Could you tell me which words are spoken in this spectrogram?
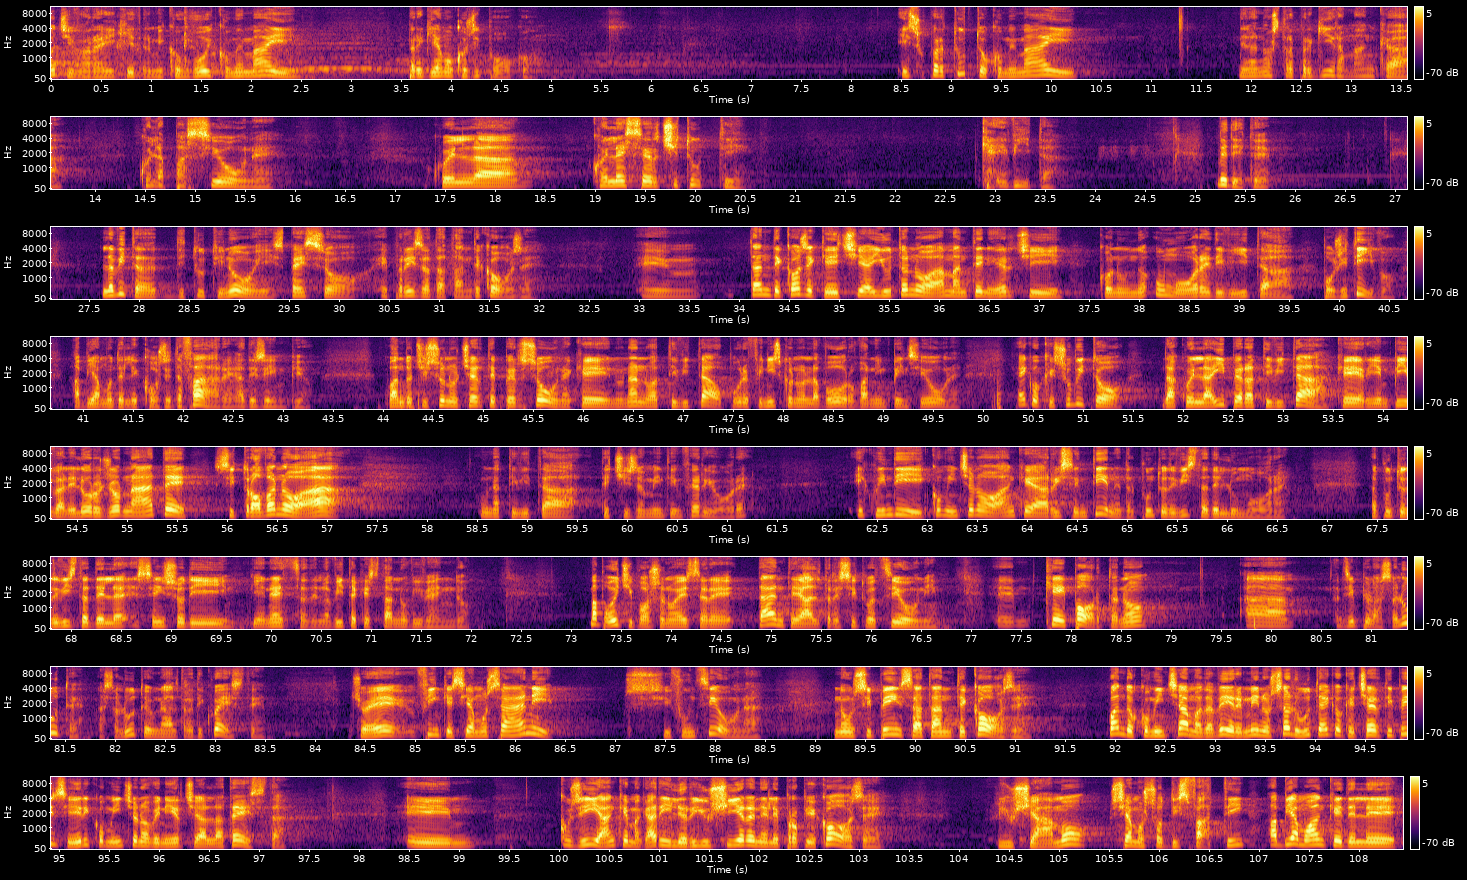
Oggi vorrei chiedermi con voi come mai preghiamo così poco e soprattutto come mai nella nostra preghiera manca quella passione, quella, quell'esserci tutti, che è vita. Vedete, la vita di tutti noi spesso è presa da tante cose, ehm, tante cose che ci aiutano a mantenerci con un umore di vita positivo. Abbiamo delle cose da fare, ad esempio. Quando ci sono certe persone che non hanno attività oppure finiscono il lavoro, vanno in pensione, ecco che subito da quella iperattività che riempiva le loro giornate si trovano a un'attività decisamente inferiore e quindi cominciano anche a risentirne dal punto di vista dell'umore, dal punto di vista del senso di pienezza della vita che stanno vivendo. Ma poi ci possono essere tante altre situazioni eh, che portano a, ad esempio, la salute. La salute è un'altra di queste. Cioè, finché siamo sani, si funziona, non si pensa a tante cose. Quando cominciamo ad avere meno salute, ecco che certi pensieri cominciano a venirci alla testa. E così anche magari il riuscire nelle proprie cose. Riusciamo, siamo soddisfatti, abbiamo anche delle,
